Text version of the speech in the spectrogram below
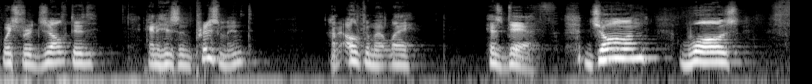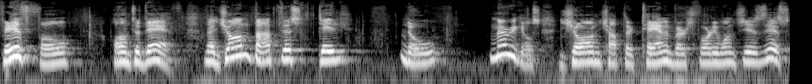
which resulted in his imprisonment and ultimately his death. John was faithful unto death. Now, John Baptist did no miracles. John chapter 10 and verse 41 says this,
